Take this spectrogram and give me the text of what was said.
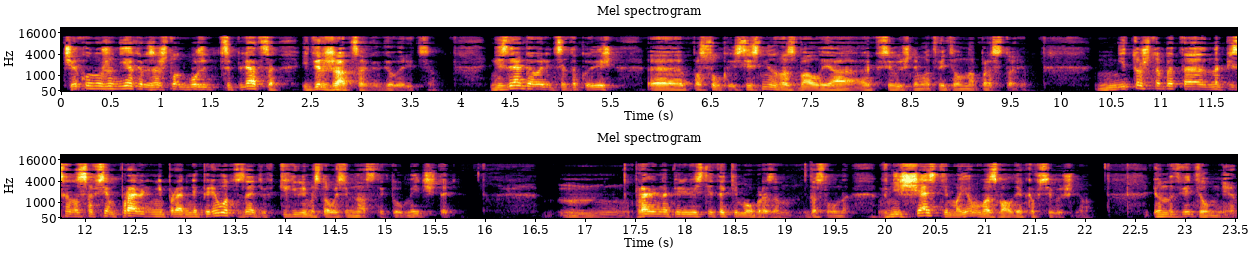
Человеку нужен якорь, за что он может цепляться и держаться, как говорится. Не зря говорится такая вещь, э, посук, «Стеснил возвал я к Всевышнему», ответил на просторе. Не то, чтобы это написано совсем правильно, неправильный перевод, знаете, в Тигелиме 118, кто умеет читать. Правильно перевести таким образом, дословно. «В несчастье моем возвал я ко Всевышнему». И он ответил мне,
